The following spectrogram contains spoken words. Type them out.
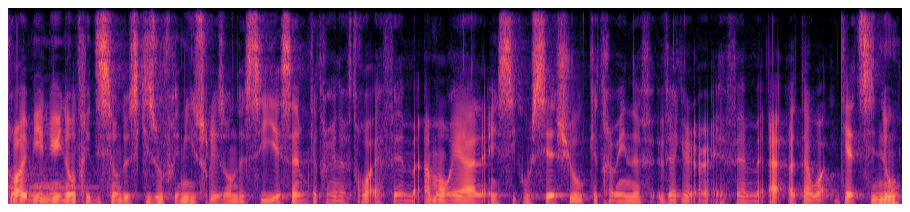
Bonsoir et bienvenue à une autre édition de Schizophrénie sur les ondes de CISM 89.3 FM à Montréal ainsi qu'au CHU 89.1 FM à Ottawa-Gatineau.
